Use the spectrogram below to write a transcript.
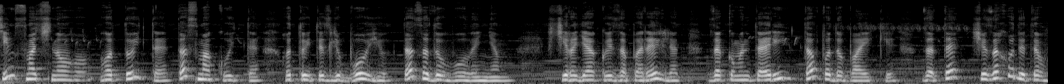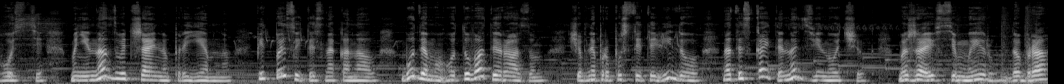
Всім смачного! Готуйте та смакуйте, готуйте з любов'ю та задоволенням. Щиро дякую за перегляд, за коментарі та вподобайки, за те, що заходите в гості. Мені надзвичайно приємно. Підписуйтесь на канал, будемо готувати разом. Щоб не пропустити відео, натискайте на дзвіночок. Бажаю всім миру, добра,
